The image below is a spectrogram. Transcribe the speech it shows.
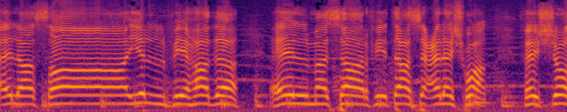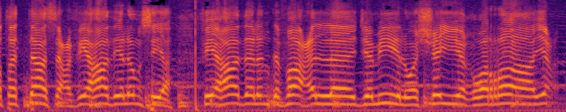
الاصايل في هذا المسار في تاسع الأشواط في الشوط التاسع في هذه الأمسية في هذا الاندفاع الجميل والشيق والرائع.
